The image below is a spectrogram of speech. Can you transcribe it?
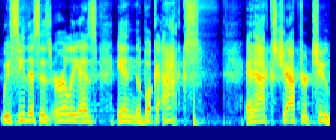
We see this as early as in the book of Acts. In Acts chapter 2,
